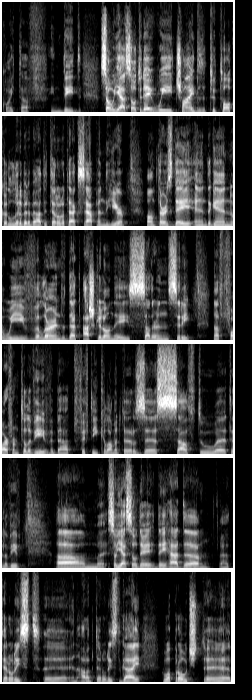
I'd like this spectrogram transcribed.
quite tough indeed. So yeah, so today we tried to talk a little bit about the terror attacks happened here on Thursday, and again we've learned that Ashkelon, a southern city, not far from Tel Aviv, about 50 kilometers uh, south to uh, Tel Aviv. Um, so yeah, so they they had um, a terrorist, uh, an Arab terrorist guy who approached uh,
